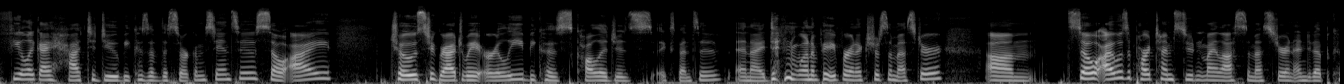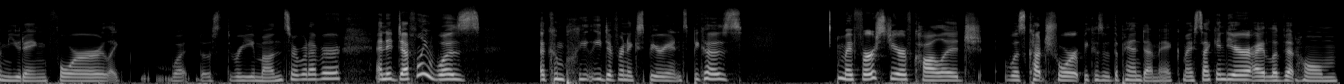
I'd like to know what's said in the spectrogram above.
feel like I had to do because of the circumstances. So I chose to graduate early because college is expensive and I didn't want to pay for an extra semester. Um, so I was a part-time student my last semester and ended up commuting for like what those 3 months or whatever. And it definitely was a completely different experience because my first year of college was cut short because of the pandemic. My second year I lived at home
